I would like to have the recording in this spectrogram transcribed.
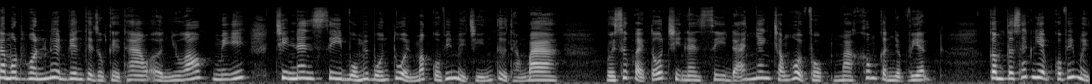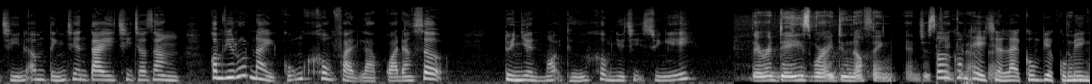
Là một huấn luyện viên thể dục thể thao ở New York, Mỹ, chị Nancy, 44 tuổi, mắc COVID-19 từ tháng 3. Với sức khỏe tốt, chị Nancy đã nhanh chóng hồi phục mà không cần nhập viện. Cầm tờ xét nghiệm COVID-19 âm tính trên tay, chị cho rằng con virus này cũng không phải là quá đáng sợ. Tuy nhiên, mọi thứ không như chị suy nghĩ. Tôi không thể trở lại công việc của mình.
